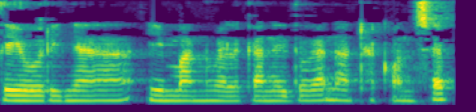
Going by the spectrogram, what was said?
teorinya Immanuel Kant itu kan ada konsep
